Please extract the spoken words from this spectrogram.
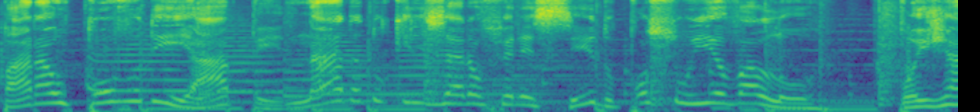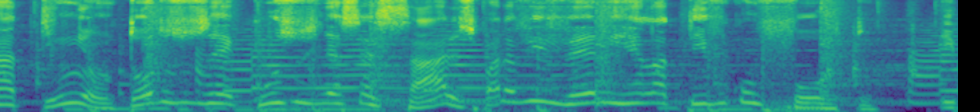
Para o povo de Iap, nada do que lhes era oferecido possuía valor, pois já tinham todos os recursos necessários para viver em relativo conforto e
